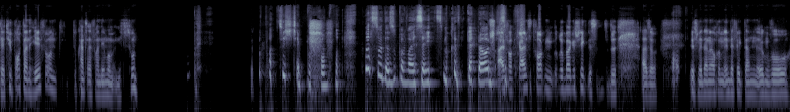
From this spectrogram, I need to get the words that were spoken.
der Typ braucht deine Hilfe und du kannst einfach in dem Moment nichts tun. Was vor, Was soll der Supervisor jetzt machen? Keine Ahnung. Einfach ganz trocken rübergeschickt. Ist, also ist mir dann auch im Endeffekt dann irgendwo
